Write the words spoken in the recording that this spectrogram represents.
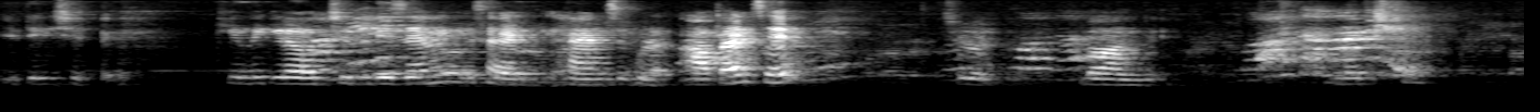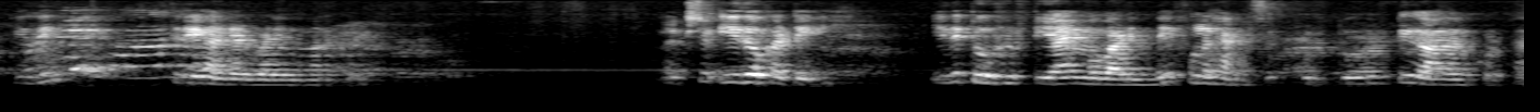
ఈ టీ షర్ట్ కిందికి ఇలా వచ్చింది డిజైన్ సైడ్ హ్యాండ్స్ కూడా. ఆ ప్యాంట్సే చూడండి బాగుంది. నెక్స్ట్ ఇది త్రీ హండ్రెడ్ పడింది మనకు. నెక్స్ట్ ఇది ఒకటి ఇది టూ ఫిఫ్టీ ఏమో పడింది? ఫుల్ హ్యాండ్స్ టూ ఫిఫ్టీ కాదనుకుంటా.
